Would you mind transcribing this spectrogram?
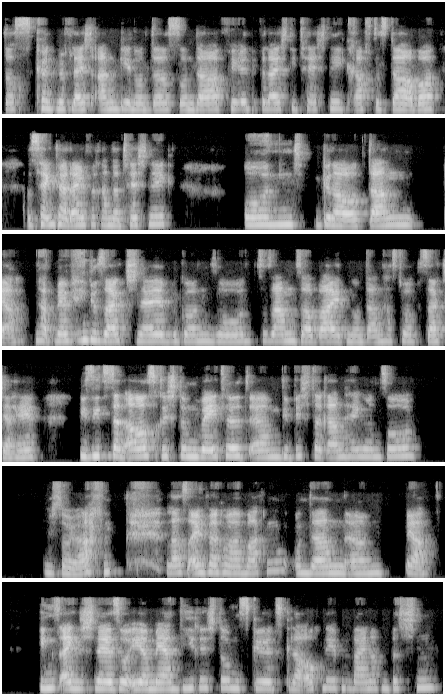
das könnte mir vielleicht angehen und das und da fehlt vielleicht die Technik, Kraft ist da, aber es hängt halt einfach an der Technik. Und genau, dann ja, hat mir, wie gesagt, schnell begonnen, so zusammenzuarbeiten. Und dann hast du auch gesagt, ja, hey, wie sieht's denn aus Richtung Weighted, ähm, Gewichte ranhängen und so? Ich so, ja, lass einfach mal machen. Und dann, ähm, ja, ging es eigentlich schnell so eher mehr in die Richtung, Skills, klar auch nebenbei noch ein bisschen.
